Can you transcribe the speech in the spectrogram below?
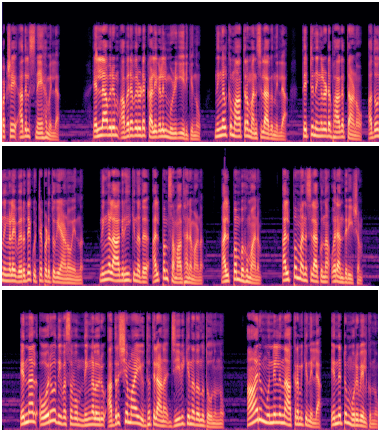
പക്ഷേ അതിൽ സ്നേഹമില്ല. എല്ലാവരും അവരവരുടെ കളികളിൽ മുഴുകിയിരിക്കുന്നു. നിങ്ങൾക്ക് മാത്രം മനസ്സിലാകുന്നില്ല. തെറ്റ് നിങ്ങളുടെ ഭാഗത്താണോ? അതോ നിങ്ങളെ വെറുതെ കുറ്റപ്പെടുത്തുകയാണോ എന്ന്. നിങ്ങൾ ആഗ്രഹിക്കുന്നത് അല്പം സമാധാനമാണ്. അല്പം ബഹുമാനം. അല്പം മനസ്സിലാക്കുന്ന ഒരന്തരീക്ഷം. എന്നാൽ ഓരോ ദിവസവും നിങ്ങളൊരു അദൃശ്യമായ യുദ്ധത്തിലാണ് ജീവിക്കുന്നതെന്ന് തോന്നുന്നു. ആരും മുന്നിൽ നിന്ന് ആക്രമിക്കുന്നില്ല എന്നിട്ടും മുറിവേൽക്കുന്നു.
